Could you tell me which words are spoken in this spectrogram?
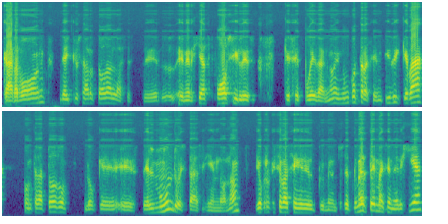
carbón, y hay que usar todas las este, energías fósiles que se puedan, ¿no? En un contrasentido y que va contra todo lo que este, el mundo está haciendo, ¿no? Yo creo que se va a seguir el primero. Entonces, el primer tema es energía,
